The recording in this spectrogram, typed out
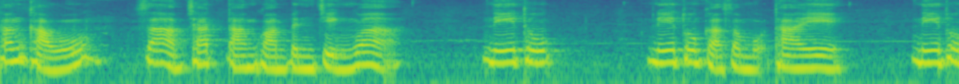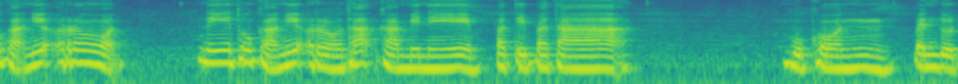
ทั้งเขาทราบชัดตามความเป็นจริงว่า นี้ทุกข์นี้ทุกขสมุทัยนี้ทุกขนิโรธนี้ทุกขนิโรธคามินีปฏิปทา บุคคลเป็นดุจ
